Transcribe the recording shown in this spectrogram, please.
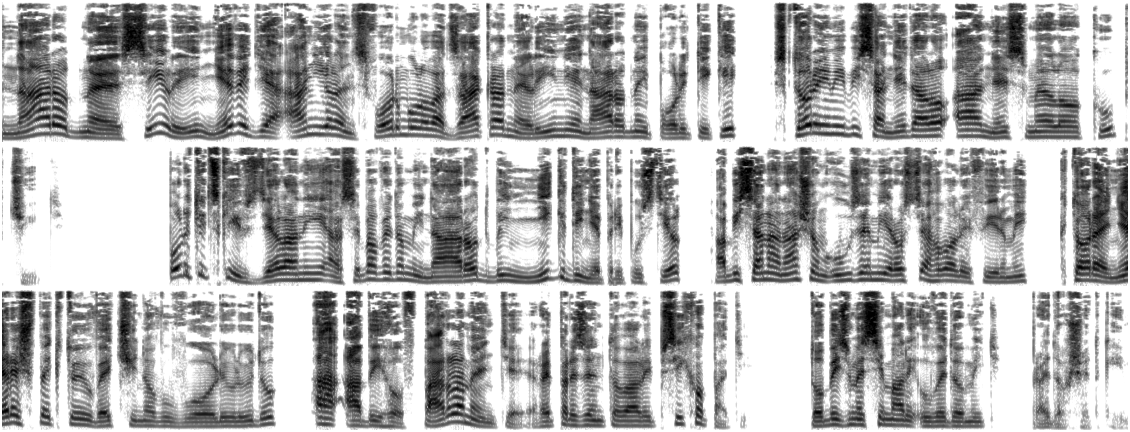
národné síly nevedia ani len sformulovať základné línie národnej politiky, s ktorými by sa nedalo a nesmelo kupčiť. Politicky vzdelaný a sebavedomý národ by nikdy nepripustil, aby sa na našom území rozťahovali firmy, ktoré nerešpektujú väčšinovú vôľu ľudu a aby ho v parlamente reprezentovali psychopati. To by sme si mali uvedomiť predovšetkým.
